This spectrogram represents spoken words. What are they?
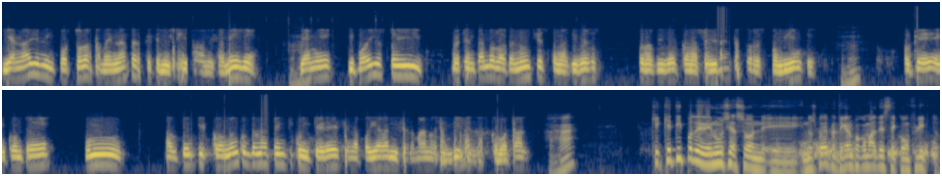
y a nadie le importó las amenazas que se me hicieron a mi familia y a mí, y por ello estoy presentando las denuncias con las diversas, con las, con las evidencias correspondientes. Porque encontré un auténtico, no encontré un auténtico interés en apoyar a mis hermanos indígenas como tal. Ajá. ¿Qué, tipo de denuncias son? Eh, ¿Nos puede platicar un poco más de este conflicto?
